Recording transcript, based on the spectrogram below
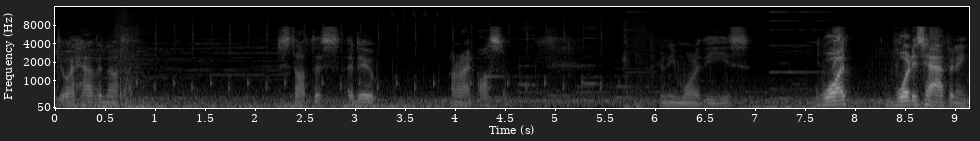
Do I have enough to stop this? I do. Alright, awesome. Gonna need more of these. What? What is happening?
